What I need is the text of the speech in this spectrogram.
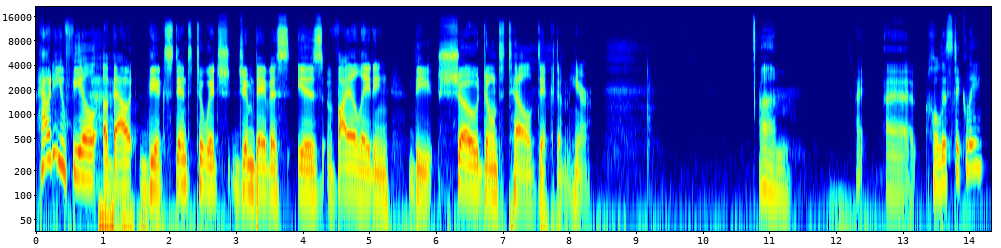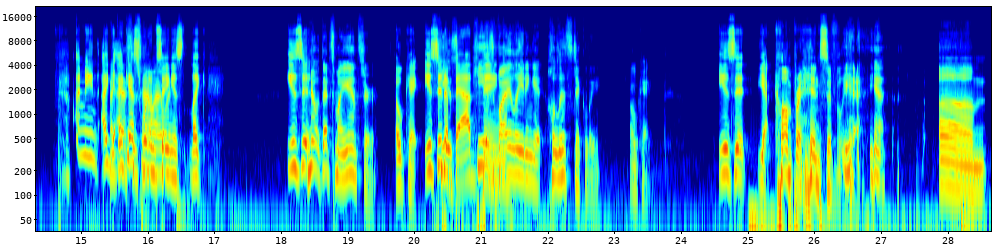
how do you feel about the extent to which Jim Davis is violating the show don't tell dictum here? Um I uh holistically? I mean, I, I guess guess, what I'm I saying would- is like is it No, that's my answer. okay? Is it He a is- bad he thing? is violating it holistically. okay. Is it yeah, comprehensively. Yeah, yeah. um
